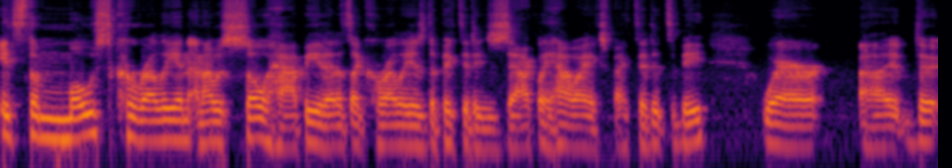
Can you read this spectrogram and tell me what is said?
it's the most corellian and i was so happy that it's like corellia is depicted exactly how i expected it to be where uh, the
